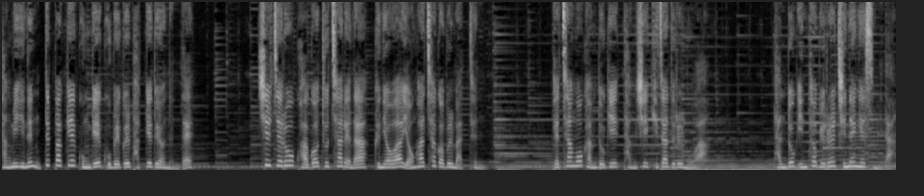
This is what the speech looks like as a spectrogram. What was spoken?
장미희는 뜻밖의 공개 고백을 받게 되었는데 실제로 과거 두 차례나 그녀와 영화 작업을 맡은 배창호 감독이 당시 기자들을 모아 단독 인터뷰를 진행했습니다.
